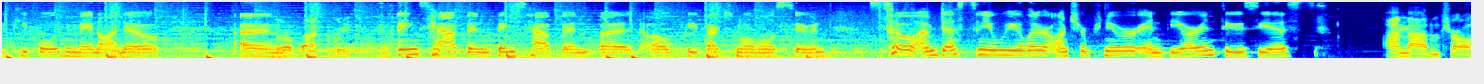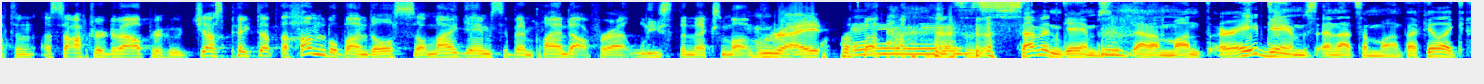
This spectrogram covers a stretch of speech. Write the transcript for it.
the people who may not know. Um, Throwback week. things happen, things happen, but I'll be back to normal soon. So I'm Destiny Wheeler, entrepreneur and VR enthusiast. I'm Adam Charlton, a software developer who just picked up the Humble Bundle, so my games have been planned out for at least the next month. Right. This is seven games in a month, or eight games, and that's a month. I feel like, I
